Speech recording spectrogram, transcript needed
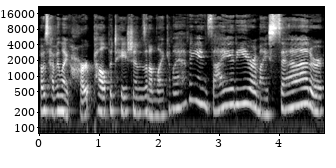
I was having like heart palpitations and I'm like am I having anxiety or am I sad or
